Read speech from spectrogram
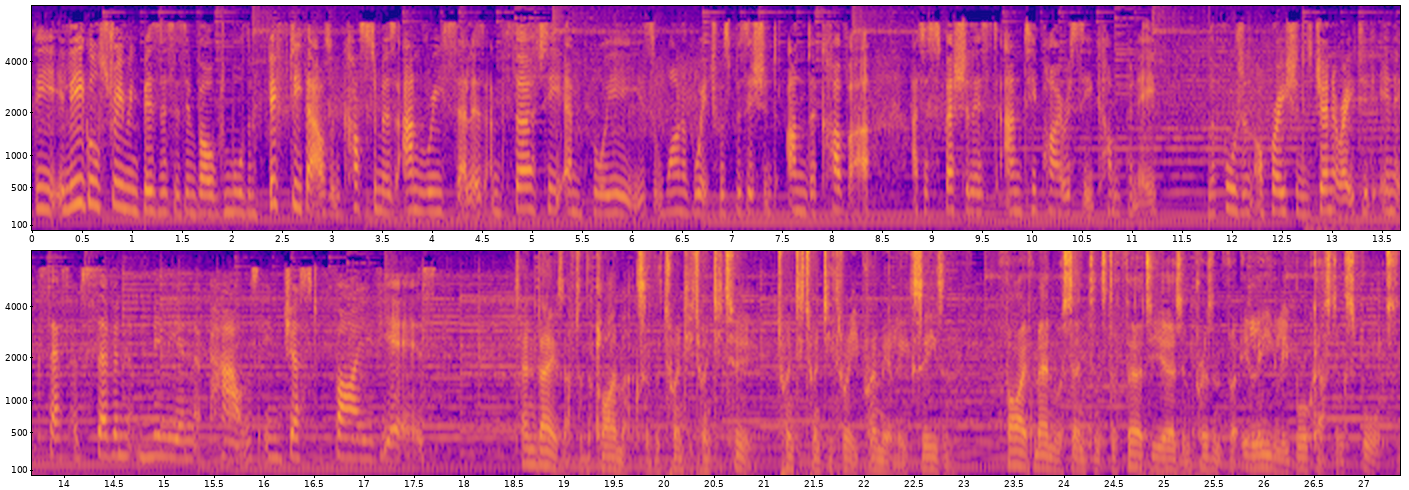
The illegal streaming business has involved more than 50,000 customers and resellers and 30 employees, one of which was positioned undercover at a specialist anti piracy company. The fraudulent operations generated in excess of £7 million in just five years. 10 days after the climax of the 2022 2023 Premier League season, five men were sentenced to 30 years in prison for illegally broadcasting sports.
